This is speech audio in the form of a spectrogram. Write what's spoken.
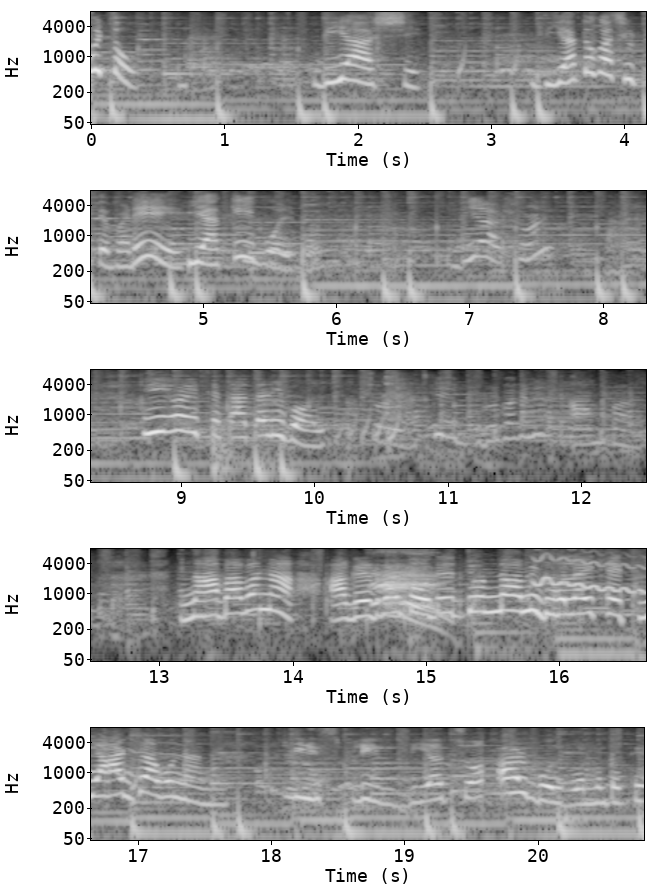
ওই তো দিয়া আসছে। দিয়া তো গাছে উঠতে পারে দিয়াকেই বলব। দিয়া শোন। কি হয়েছে তাড়াতাড়ি বল। আজকে বুড়োর বাগানে আম পাড়বো না বাবা না। আগের বার তোদের জন্য আমি ধোলাই খেয়েছি আর যাব না আমি। প্লিজ প্লিজ দিয়া চ। আর বলব না তোকে।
